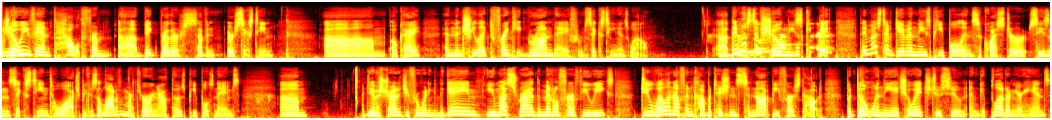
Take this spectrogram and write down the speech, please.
Joey Van Pelt from uh, Big Brother seven or sixteen. Um, okay, and then she liked Frankie Grande from sixteen as well. Uh, they must have shown these. They, they must have given these people in Sequester season sixteen to watch because a lot of them are throwing out those people's names. Um, do you have a strategy for winning the game? You must ride the middle for a few weeks, do well enough in competitions to not be first out, but don't win the HOH too soon and get blood on your hands.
